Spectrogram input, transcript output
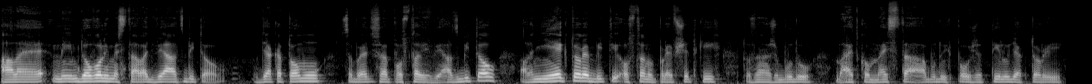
ale my im dovolíme stavať viac bytov. Vďaka tomu sa sa postaví viac bytov, ale niektoré byty ostanú pre všetkých. To znamená, že budú majetkom mesta a budú ich použiť tí ľudia, ktorí,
